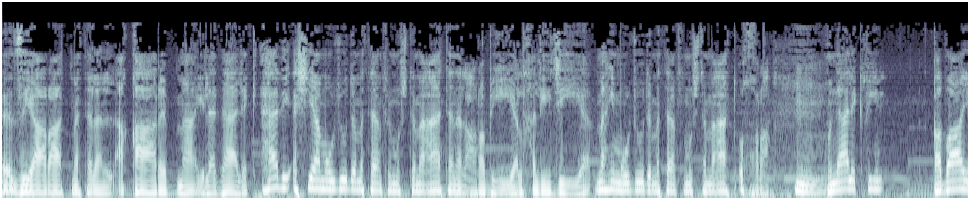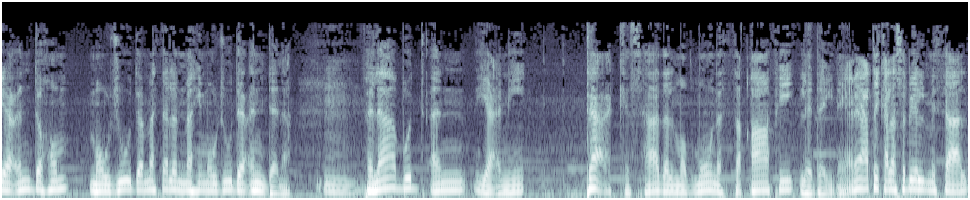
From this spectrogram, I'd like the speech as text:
زيارات مثلا الأقارب ما إلى ذلك هذه أشياء موجودة مثلا في مجتمعاتنا العربية الخليجية ما هي موجودة مثلا في مجتمعات أخرى مم. هنالك في قضايا عندهم موجودة مثلا ما هي موجودة عندنا مم. فلا بد أن يعني تعكس هذا المضمون الثقافي لدينا يعني أعطيك على سبيل المثال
